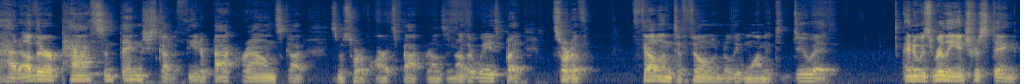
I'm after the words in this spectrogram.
had other paths and things. She's got a theater background, has got some sort of arts backgrounds in other ways, but sort of fell into film and really wanted to do it. And it was really interesting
